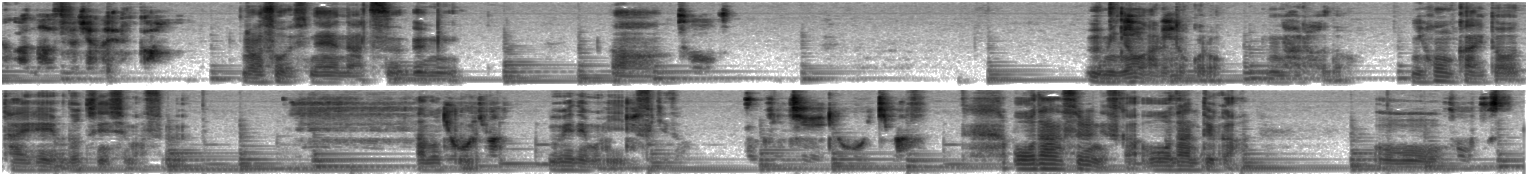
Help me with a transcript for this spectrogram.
なんか夏じゃないですか。あ、まあそうですね。夏、海。ああ、そう。海のあるところ。なるほど。日本海と太平洋どっちにします？あ、もっと両方行きます。上でもいいですけど。一日で両方行きます。横断するんですか？横断というか。おお、そうですね。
